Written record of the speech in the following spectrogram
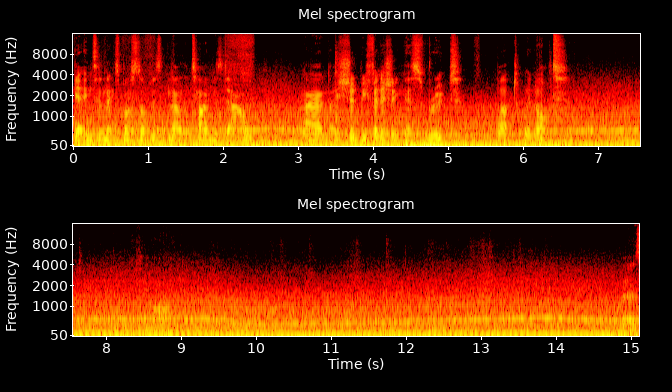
getting to the next bus stop is now the time is down. And I should be finishing this route, but we're not. Come on. Where's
